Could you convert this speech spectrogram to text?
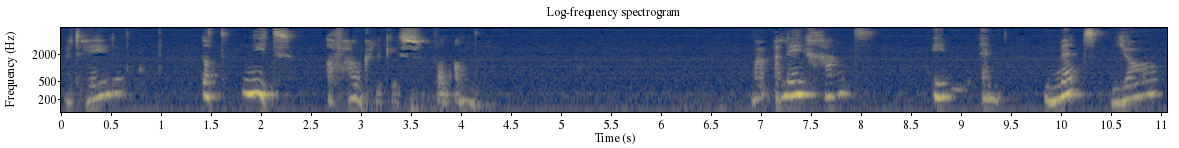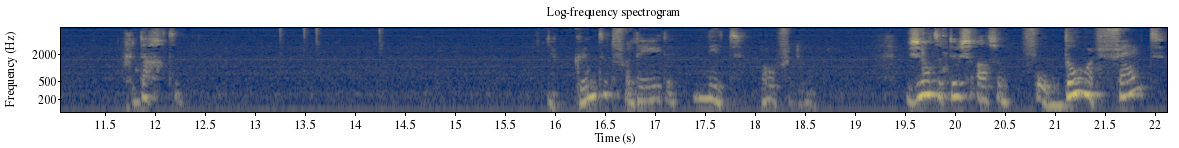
Het heden dat niet afhankelijk is van anderen. Maar alleen gaat in en met jouw gedachten. Je kunt het verleden niet overdoen. Je zult het dus als een voldongen feit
